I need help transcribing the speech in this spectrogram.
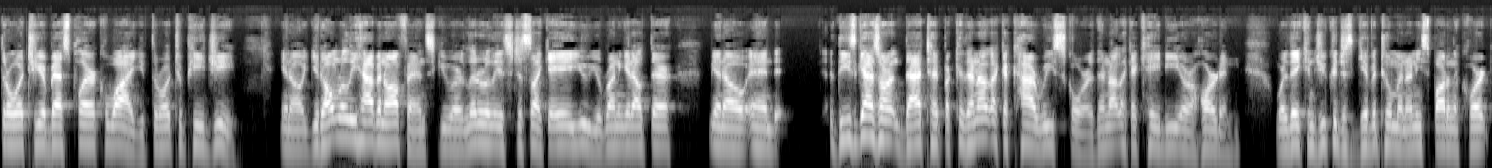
throw it to your best player, Kawhi. You throw it to PG. You know, you don't really have an offense. You are literally, it's just like AAU. You're running it out there, you know, and these guys aren't that type of, they're not like a Kyrie scorer. They're not like a KD or a Harden where they can, you could just give it to them in any spot on the court.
